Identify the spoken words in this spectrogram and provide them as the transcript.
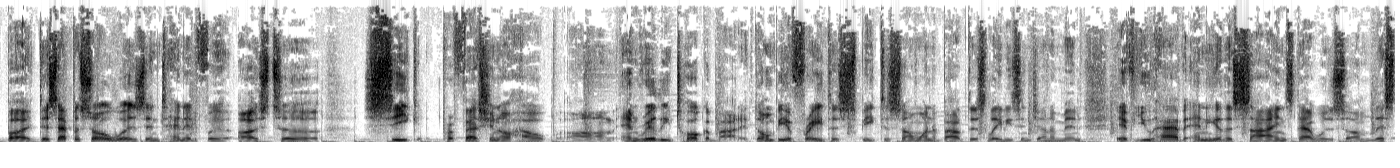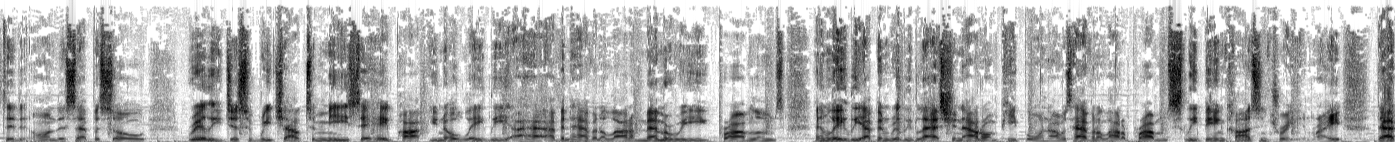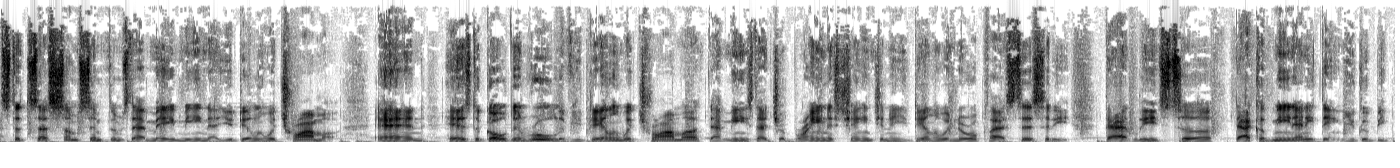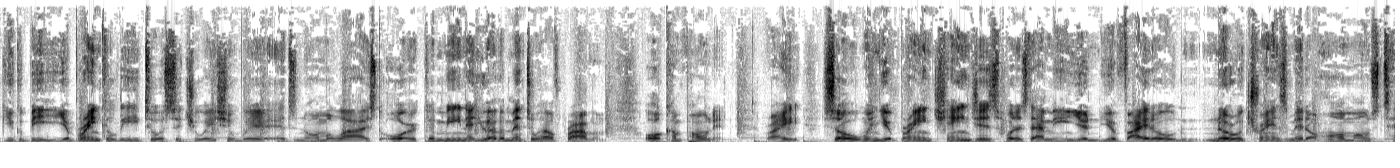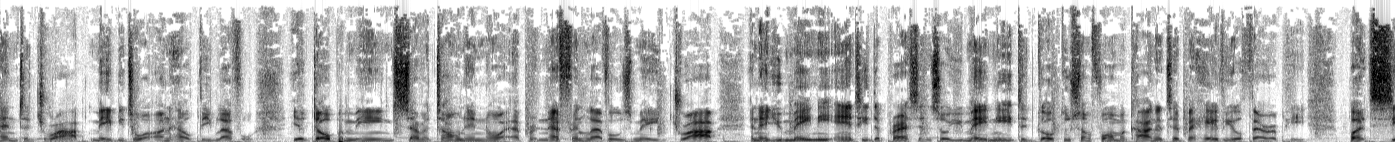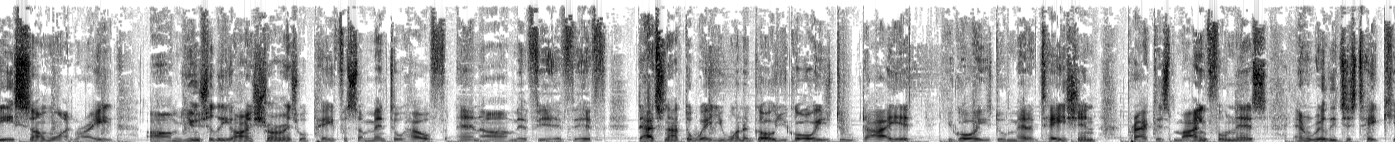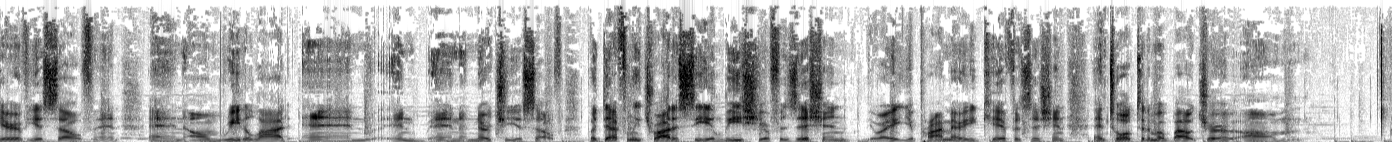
But this episode was intended for us to seek professional help um, and really talk about it. Don't be afraid to speak to someone about this, ladies and gentlemen. If you have any of the signs that was um, listed on this episode, really just reach out to me. Say, hey, Pop, you know, lately I ha- I've been having a lot of memory problems, and lately I've been really lashing out on people, and I was having a lot of problems sleeping and concentrating. Right? That's the, that's some symptoms that may mean that you're dealing with trauma. And here's the golden rule if you're dealing with trauma, that means that your brain is changing and you're dealing with neuroplasticity. That leads to that could mean anything. You could be you could be your brain could lead to a situation where it's normalized or it could mean that you have a mental health problem or component, right? So when your brain changes, what does that mean? Your your vital neurotransmitter hormones tend to drop maybe to an unhealthy level. Your dopamine, serotonin, norepinephrine levels may drop and then you may need antidepressants or you may need to go through some form of cognitive behavioral therapy. But see someone, right? Um, usually, our insurance will pay for some mental health, and um, if if if that's not the way you want to go, you can always do diet. You can always do meditation, practice mindfulness, and really just take care of yourself and and um, read a lot and and and nurture yourself. But definitely try to see at least your physician, right, your primary care physician, and talk to them about your um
